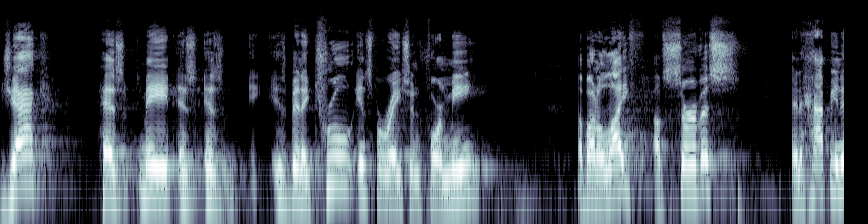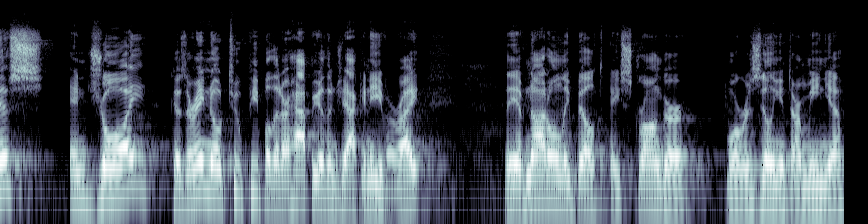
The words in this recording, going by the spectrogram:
Jack has made has, has, has been a true inspiration for me about a life of service and happiness and joy, because there ain't no two people that are happier than Jack and Eva, right? They have not only built a stronger, more resilient Armenia,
